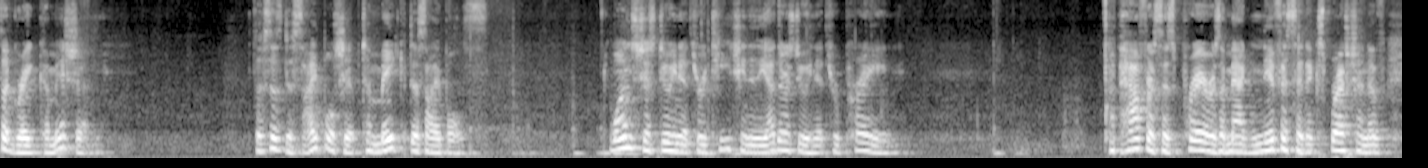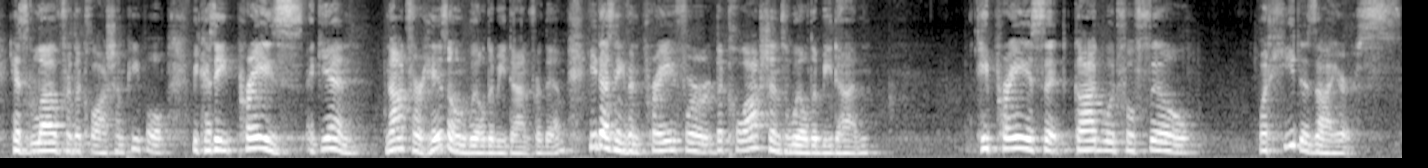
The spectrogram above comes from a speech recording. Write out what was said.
the Great Commission. This is discipleship, to make disciples. One's just doing it through teaching, and the other's doing it through praying. Epaphras' prayer is a magnificent expression of his love for the Colossian people because he prays, again, not for his own will to be done for them. He doesn't even pray for the Colossians' will to be done. He prays that God would fulfill what he desires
